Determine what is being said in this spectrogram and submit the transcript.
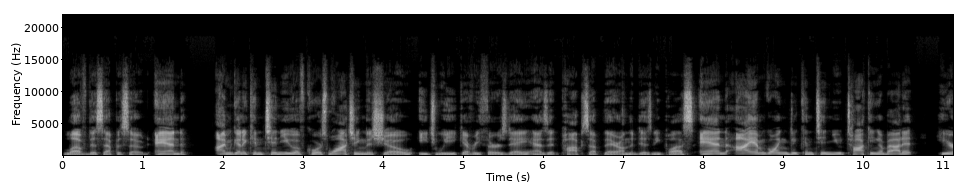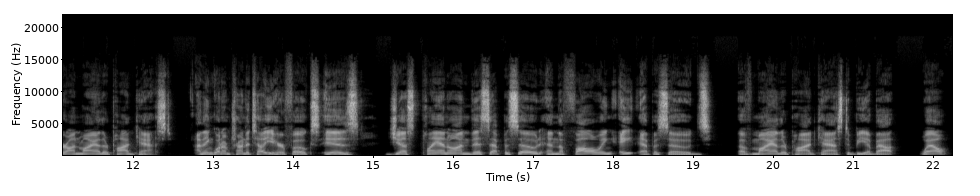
love this episode. And I'm going to continue of course watching the show each week every Thursday as it pops up there on the Disney Plus and I am going to continue talking about it here on my other podcast. I think what I'm trying to tell you here folks is just plan on this episode and the following 8 episodes of my other podcast to be about well,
